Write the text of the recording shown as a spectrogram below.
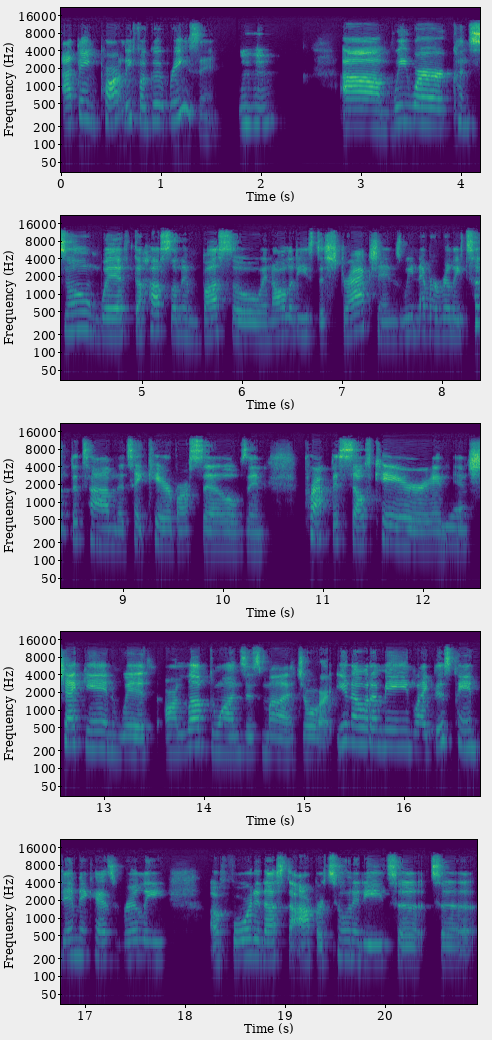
I think partly for good reason. Mm-hmm um, we were consumed with the hustle and bustle and all of these distractions. We never really took the time to take care of ourselves and practice self care and, yeah. and check in with our loved ones as much. Or, you know what I mean? Like this pandemic has really afforded us the opportunity to, to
